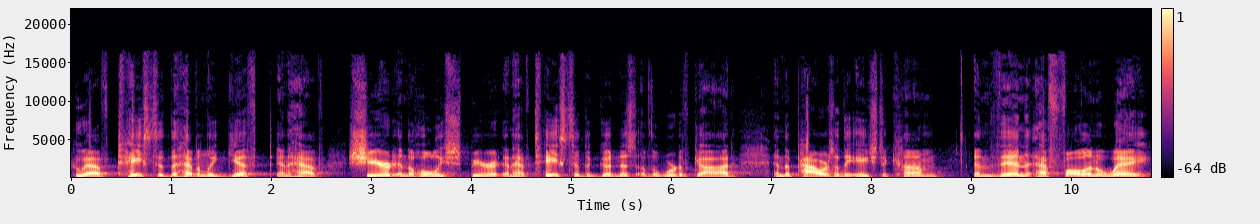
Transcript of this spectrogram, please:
who have tasted the heavenly gift and have shared in the Holy Spirit and have tasted the goodness of the Word of God and the powers of the age to come, and then have fallen away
